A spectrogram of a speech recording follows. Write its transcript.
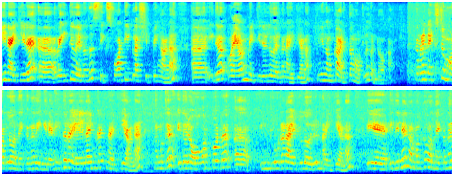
ഈ നൈറ്റിയുടെ റേറ്റ് വരുന്നത് സിക്സ് ഫോർട്ടി പ്ലസ് ഷിപ്പിംഗ് ആണ്. ഇത് റയോൺ മെറ്റീരിയലിൽ വരുന്ന നൈറ്റിയാണ്. ഇനി നമുക്ക് അടുത്ത മോഡൽ കണ്ടുനോക്കാം. നമ്മുടെ നെക്സ്റ്റ് മോഡൽ വന്നേക്കുന്നത് ഇങ്ങനെയാണ്. ഇതൊരു എ ലൈൻ കട്ട് നൈറ്റിയാണ് നമുക്ക് ഇതൊരു ഓവർ കോട്ട് ഇൻക്ലൂഡഡ് ആയിട്ടുള്ള ഒരു നൈറ്റിയാണ് ഇതിന് നമുക്ക് വന്നേക്കുന്ന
